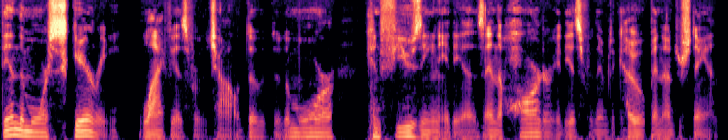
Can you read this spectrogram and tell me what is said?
then the more scary life is for the child. The, the, the more confusing it is, and the harder it is for them to cope and understand.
